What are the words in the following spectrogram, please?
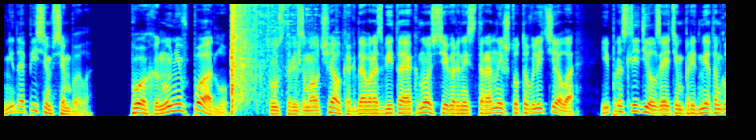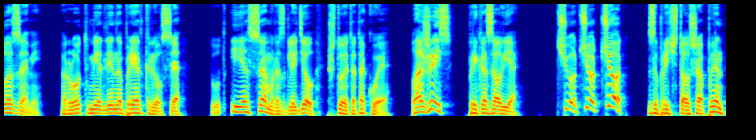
Не до писем всем было. «Паха, ну не впадлу», Шустрый замолчал, когда в разбитое окно с северной стороны что-то влетело, и проследил за этим предметом глазами. Рот медленно приоткрылся. Тут и я сам разглядел, что это такое. «Ложись!» – приказал я. «Черт, черт, черт!» – запричитал Шопен,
